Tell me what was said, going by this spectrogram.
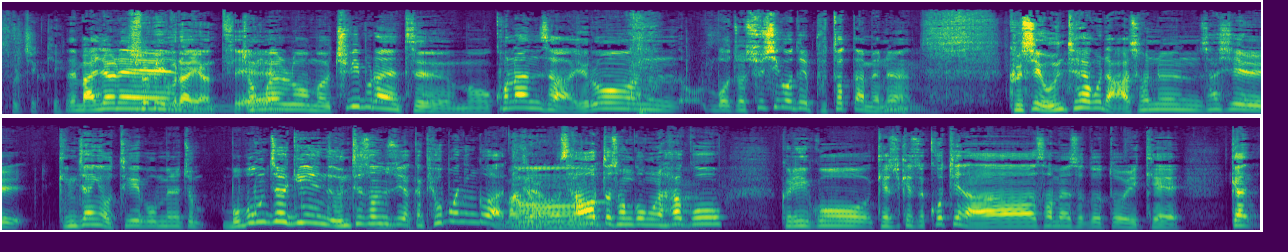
솔직히. 네, 말년에 추비 브라이언트, 예. 정말로 뭐 추비 브라이언트, 뭐 코난사 이런 뭐 좀 수식어들이 붙었다면은 음. 글쎄 은퇴하고 나서는 사실 굉장히 어떻게 보면 좀 모범적인 은퇴 선수 약간 표본인 것 같아요. 맞아요. 음. 사업도 성공을 하고 그리고 계속해서 코트에 나서면서도 또 이렇게 그러니까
